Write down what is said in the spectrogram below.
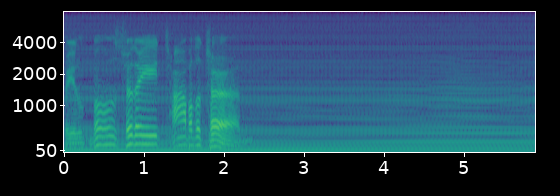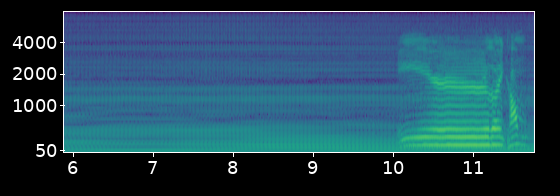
Field moves to the top of the turn. Here they come.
